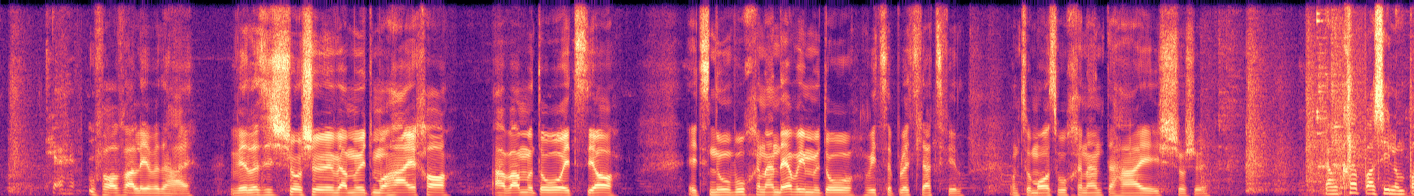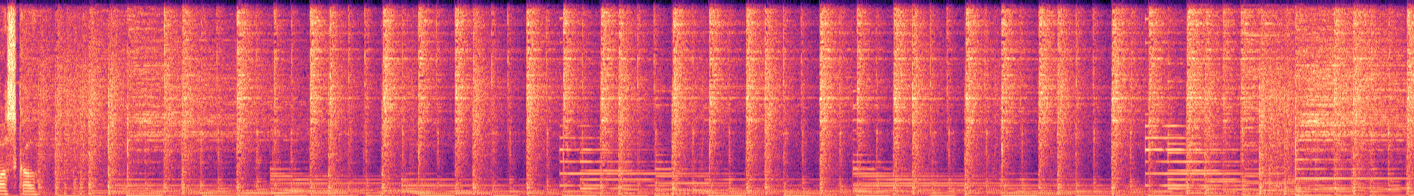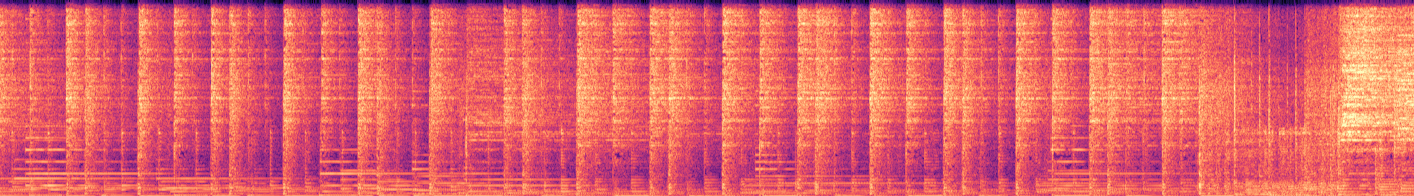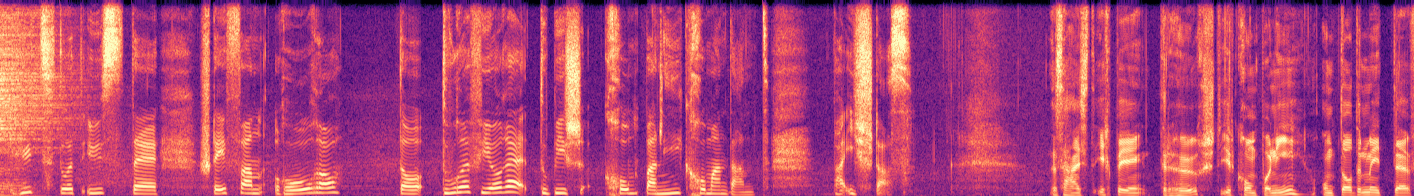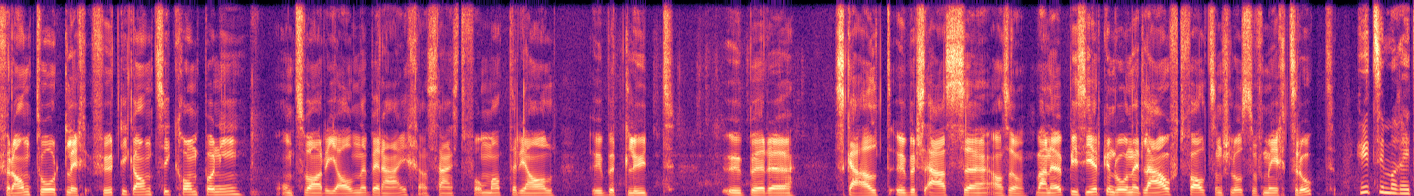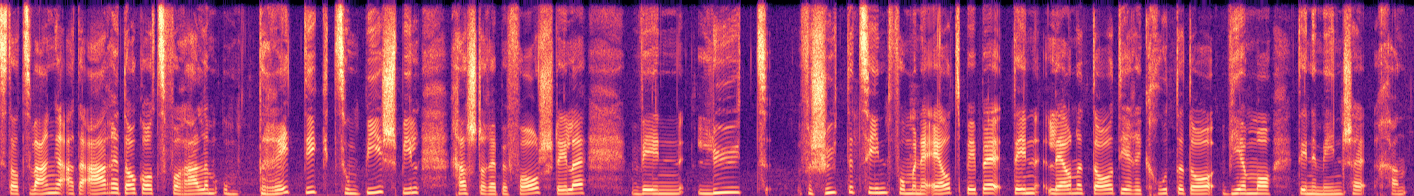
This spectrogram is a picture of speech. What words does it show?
Auf jeden Fall lieber daheim. Weil es ist schon schön, wenn man mit dem heim kann. Auch wenn man hier jetzt, ja, jetzt nur Wochenende, aber immer hier wird es plötzlich zu viel. Und so mal das Wochenende daheim ist schon schön. Danke, Basil und Pascal. Tut uns der Stefan Rohrer hier durchführen. Du bist Kompaniekommandant. Was ist das? Das heißt, ich bin der Höchste in der Kompanie und damit äh, verantwortlich für die ganze Kompanie und zwar in allen Bereichen. Das heißt vom Material über die Leute, über äh, das Geld, über das Essen. Also, wenn etwas irgendwo nicht läuft, fällt es am Schluss auf mich zurück. Heute sind wir jetzt hier zu Wengen an der Aare. Hier geht es vor allem um die Rettung. Zum Beispiel kannst du dir eben vorstellen, wenn Leute verschüttet sind von einem Erdbeben, dann lernen da die Rekruten da, wie man diesen Menschen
